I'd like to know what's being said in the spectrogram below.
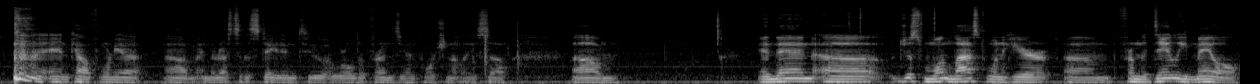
and California um, and the rest of the state into a world of frenzy, unfortunately. So. Um, and then uh, just one last one here um, from the Daily Mail.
